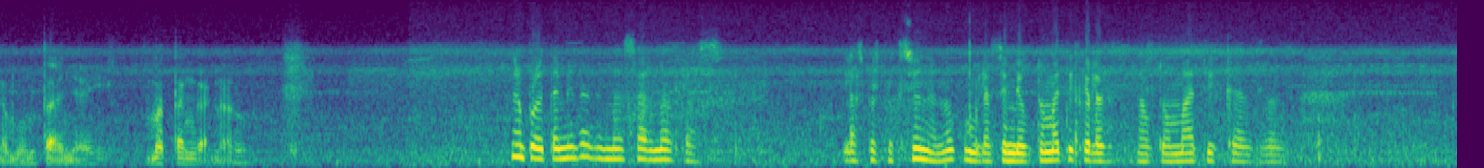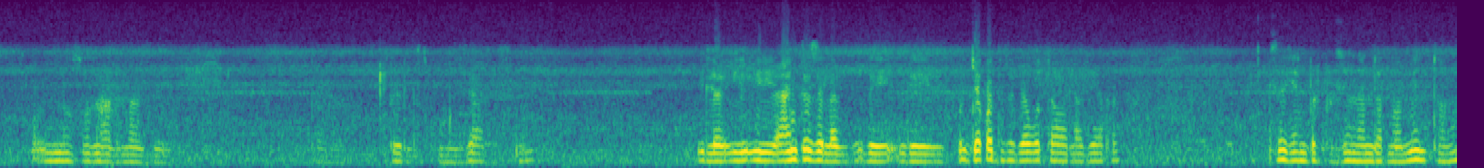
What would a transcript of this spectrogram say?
la montaña y matan ganado. No, pero también las demás armas las, las perfeccionan, ¿no? Como las semiautomáticas, las automáticas, las... no son armas de, de las comunidades, ¿no? Y, la- y- antes de, la, de, de- ya cuando se había votado la guerra, seguían perfeccionando armamento, ¿no?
